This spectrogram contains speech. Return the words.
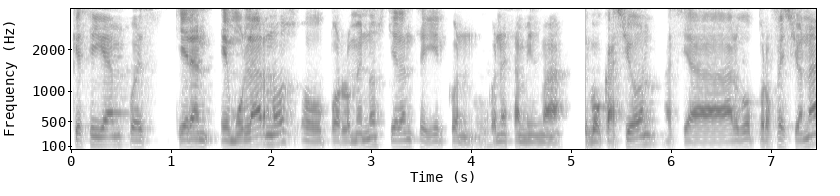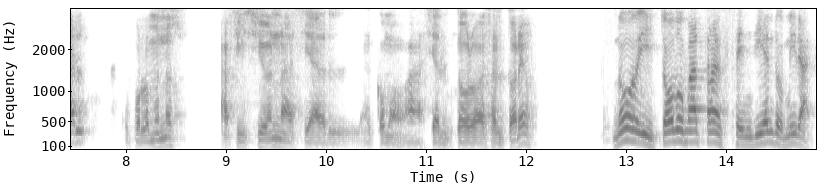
que sigan, pues quieran emularnos o por lo menos quieran seguir con, con esa misma vocación hacia algo profesional o por lo menos afición hacia el, como hacia el toro, hacia el toreo. No, y todo va trascendiendo. Mira,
